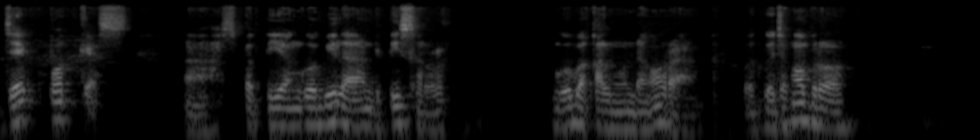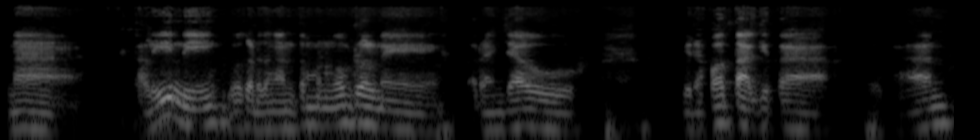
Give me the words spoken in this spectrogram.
Jack Podcast. Nah, seperti yang gue bilang di teaser, gue bakal ngundang orang buat gue ngobrol. Nah, kali ini gue kedatangan temen ngobrol nih, orang jauh, beda kota kita, ya kan?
